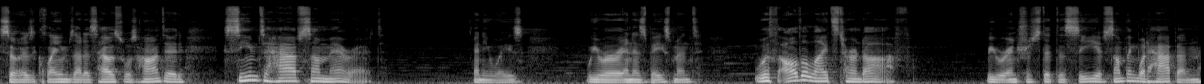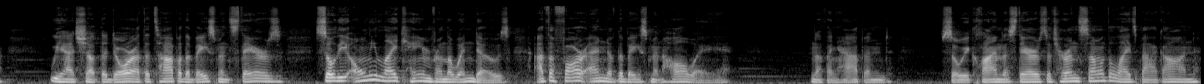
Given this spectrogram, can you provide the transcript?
So his claims that his house was haunted seemed to have some merit. Anyways, we were in his basement, with all the lights turned off. We were interested to see if something would happen. We had shut the door at the top of the basement stairs, so the only light came from the windows at the far end of the basement hallway. Nothing happened, so we climbed the stairs to turn some of the lights back on.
